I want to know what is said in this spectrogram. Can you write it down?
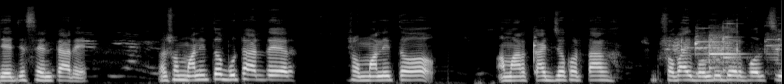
যে যে সেন্টারে সম্মানিত ভোটারদের, সম্মানিত আমার কার্যকর্তা, সবাই বন্ধুদের বলছি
